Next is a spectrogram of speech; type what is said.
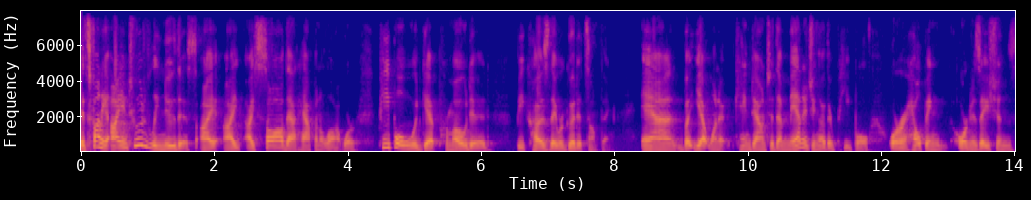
It's funny, I intuitively knew this. I, I, I saw that happen a lot where people would get promoted because they were good at something. And but yet when it came down to them managing other people or helping organizations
